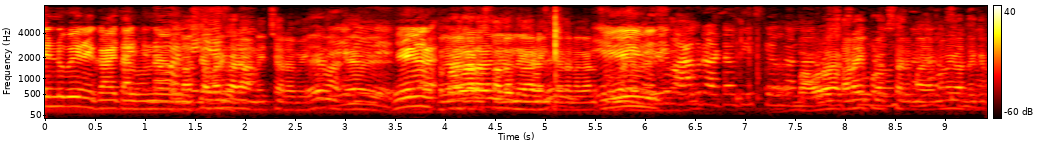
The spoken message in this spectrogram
ఎన్ని పోయినాయి కాగితాలు ఉన్నాయి. నష్టపరిహారం ఇచ్చారా మీకు? సరే ఇప్పుడు ఒకసారి మా ఎమ్మెల్యే గారి దగ్గర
